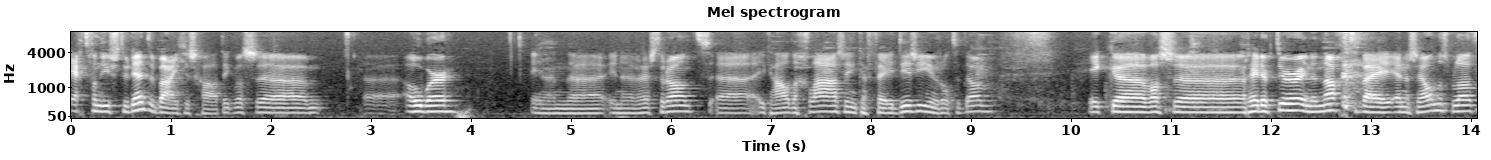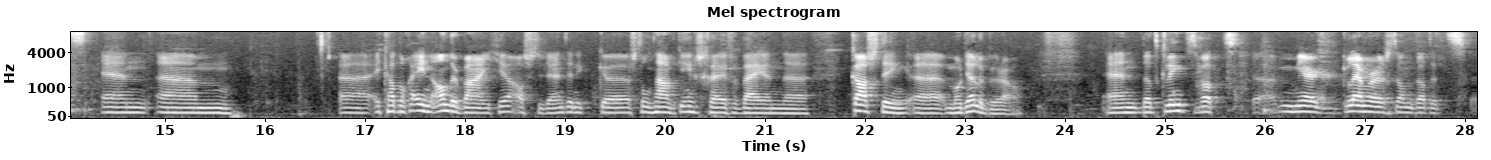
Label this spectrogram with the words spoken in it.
echt van die studentenbaantjes gehad. Ik was uh, ober in een, in een restaurant. ik haalde glazen in Café Dizzy in Rotterdam. Ik was redacteur in de nacht bij NRC Handelsblad. En um, ik had nog één ander baantje als student. En ik stond namelijk ingeschreven bij een casting modellenbureau. En dat klinkt wat meer glamorous dan dat het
